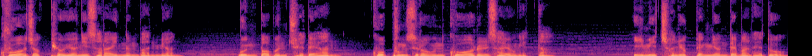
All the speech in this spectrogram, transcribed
구어적 표현이 살아있는 반면 문법은 최대한 고풍스러운 고어를 사용했다. 이미 1600년대만 해도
